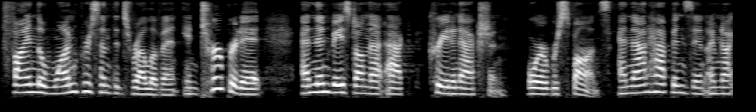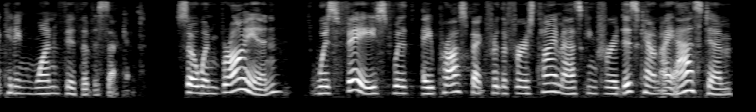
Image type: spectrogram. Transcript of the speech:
find the 1% that's relevant, interpret it, and then based on that act, create an action or a response. And that happens in, I'm not kidding, one fifth of a second. So when Brian was faced with a prospect for the first time asking for a discount, I asked him,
